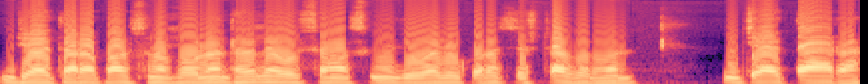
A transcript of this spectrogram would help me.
জয় তারা পার্সোনাল প্রবলেম থাকলে অবশ্যই আমার সঙ্গে যোগাযোগ করার চেষ্টা করবেন। জয় তারা।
